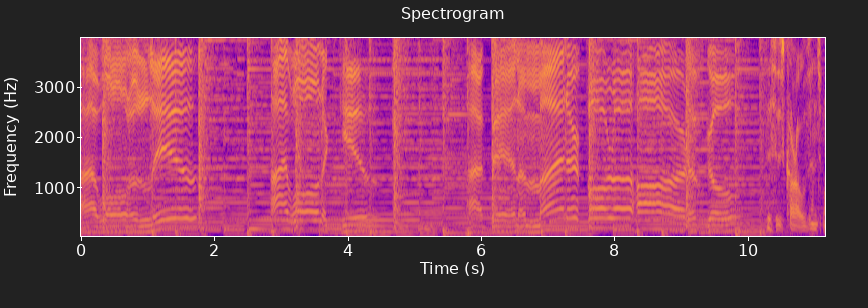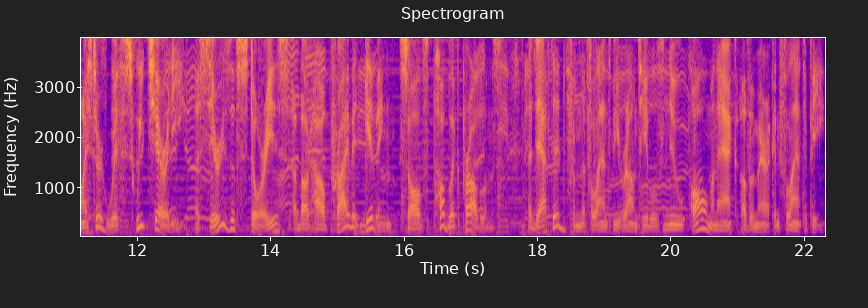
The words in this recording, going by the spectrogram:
I wanna live, I wanna give. I've been a miner for a heart of gold. This is Karl Zinsmeister with Sweet Charity, a series of stories about how private giving solves public problems, adapted from the Philanthropy Roundtable's new Almanac of American Philanthropy.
